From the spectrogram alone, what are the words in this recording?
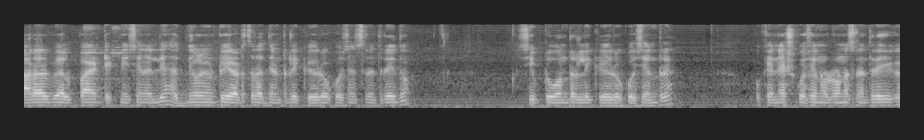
R R B ALP and ಟೆಕ್ನಿಷಿಯನಲ್ಲಿ ಹದಿನೇಳು ಇಂಟು ಎರಡು ಸಾವಿರದ ಹದಿನೆಂಟರಲ್ಲಿ ಕೇಳಿರೋ ಕ್ವಶನ್ಸ್ ಸ್ನೇಹಿತರೆ ಇದು. ಶಿಫ್ಟ್ ಒನ್ರಲ್ಲಿ ಕೇಳಿರೋ ಕ್ವಶನ್ ರೀ. ಓಕೆ ನೆಕ್ಸ್ಟ್ ಕ್ವಶನ್ ನೋಡೋಣ ಸ್ನೇಹಿತರೆ ಈಗ.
